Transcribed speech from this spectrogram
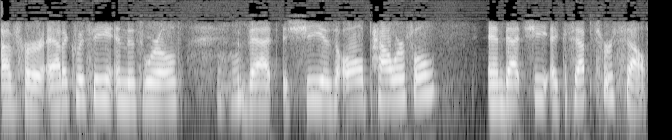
of her adequacy in this world, Mm-hmm. that she is all powerful, and that she accepts herself.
